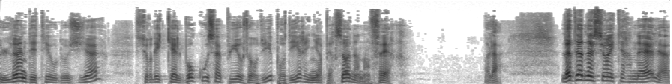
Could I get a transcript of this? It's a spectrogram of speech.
l'un des théologiens sur lesquels beaucoup s'appuient aujourd'hui pour dire il n'y a personne en enfer. Voilà. La damnation éternelle,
